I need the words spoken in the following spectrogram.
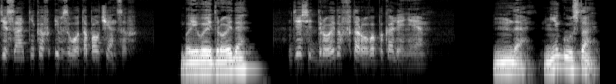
десантников и взвод ополченцев. Боевые дроиды? Десять дроидов второго поколения. М да, не густо.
